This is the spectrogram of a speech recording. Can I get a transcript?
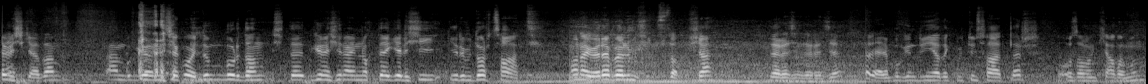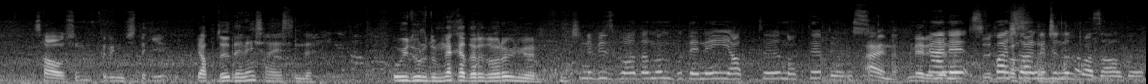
Demiş ki adam ben bu görünüşe koydum. Buradan işte güneşin aynı noktaya gelişi 24 saat. Ona göre bölmüş 360'a derece derece. Yani bugün dünyadaki bütün saatler o zamanki adamın sağ olsun Greenwich'teki yaptığı deney sayesinde. Uydurdum ne kadarı doğru bilmiyorum. Şimdi biz bu adamın bu deneyi yaptığı noktaya gidiyoruz. Aynen. Meridyen Yani noktası. başlangıcının baz aldığı.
